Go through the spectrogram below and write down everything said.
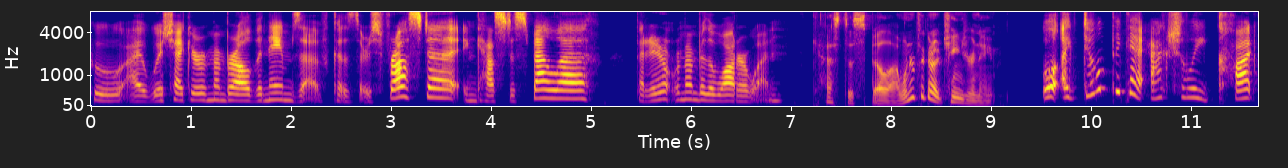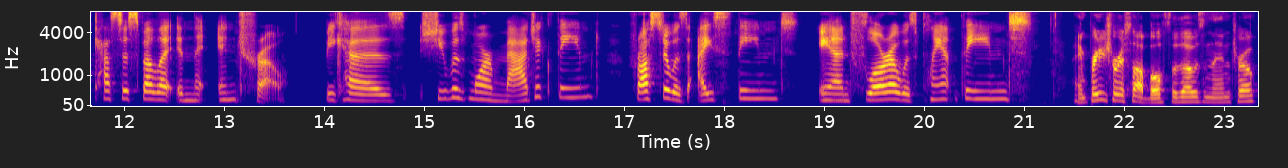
who I wish I could remember all the names of, because there's Frosta and Castaspella, but I don't remember the water one. Castaspella. I wonder if they're going to change her name. Well, I don't think I actually caught Castaspella in the intro because she was more magic themed. Frosta was ice themed and Flora was plant themed. I'm pretty sure I saw both of those in the intro.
